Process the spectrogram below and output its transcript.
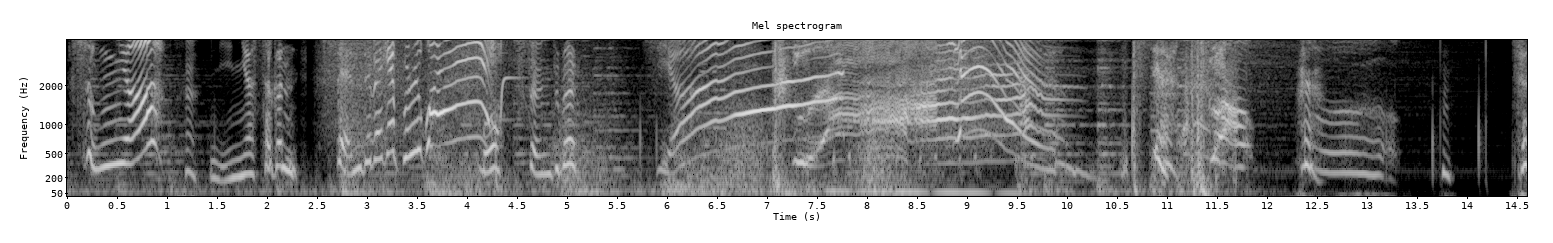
숙녀? 네 녀석은 샌드백에 불과해! 뭐? 샌드백? 야! 차,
